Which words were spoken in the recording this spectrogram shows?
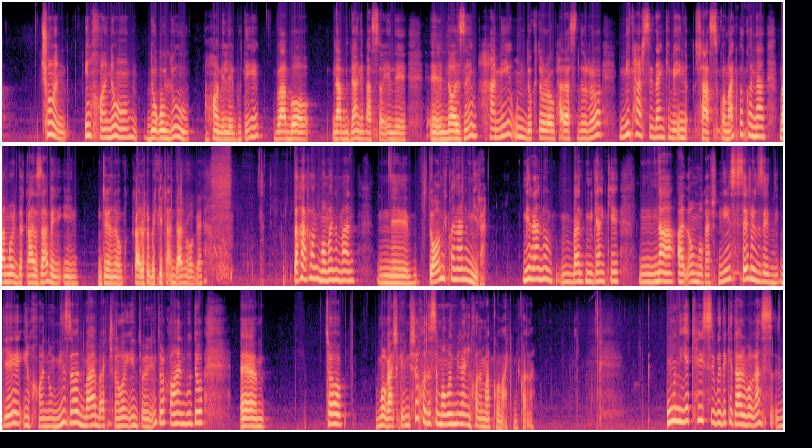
چون این خانم دوقلو حامله بوده و با نبودن وسایل لازم همه اون دکترها و پرستارا میترسیدن که به این شخص کمک بکنن و مورد غضب این جناب قرار بگیرن در واقع. به هر حال مامان من دعا می‌کنن و میرن. میرن و بعد میگن که نه الان موقعش نیست. سه روز دیگه این خانم میزاد و بچه ها اینطور اینطور خواهند بود و تا موقعش که میشه خلاص مامان میرن این خانم من کمک می‌کنن اون یک کیسی بوده که در واقع,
